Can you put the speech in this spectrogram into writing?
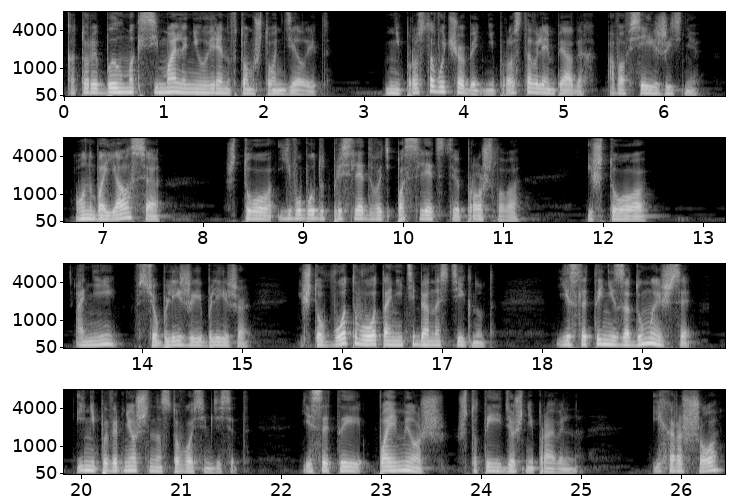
который был максимально не уверен в том, что он делает. Не просто в учебе, не просто в Олимпиадах, а во всей жизни. Он боялся, что его будут преследовать последствия прошлого, и что они все ближе и ближе, и что вот-вот они тебя настигнут. Если ты не задумаешься и не повернешься на 180. Если ты поймешь, что ты идешь неправильно. И хорошо,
